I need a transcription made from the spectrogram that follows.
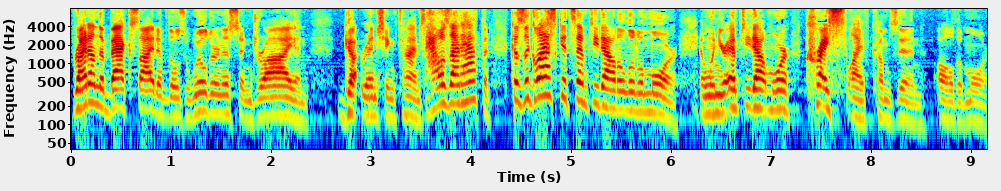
right on the backside of those wilderness and dry and gut wrenching times. How does that happen? Because the glass gets emptied out a little more. And when you're emptied out more, Christ's life comes in all the more.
